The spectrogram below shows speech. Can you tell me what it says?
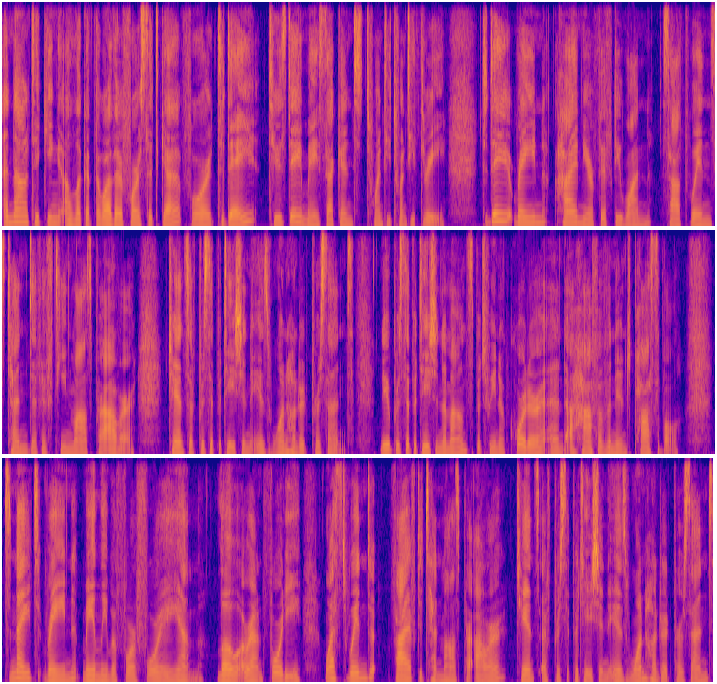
And now taking a look at the weather for Sitka for today, Tuesday, May 2nd, 2023. Today, rain, high near 51, south winds 10 to 15 miles per hour. Chance of precipitation is 100%. New precipitation amounts between a quarter and a half of an inch possible. Tonight, rain, mainly before 4 a.m., low around 40, west wind 5 to 10 miles per hour. Chance of precipitation is 100%.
